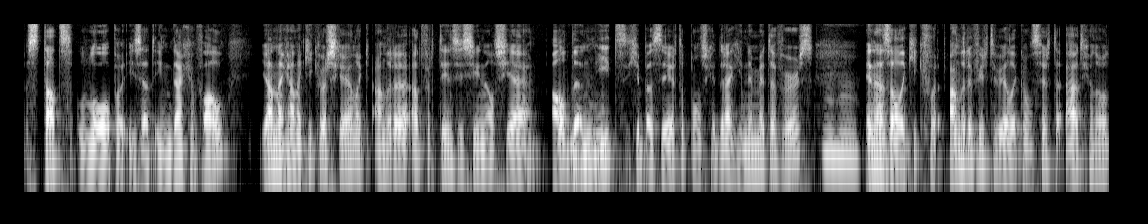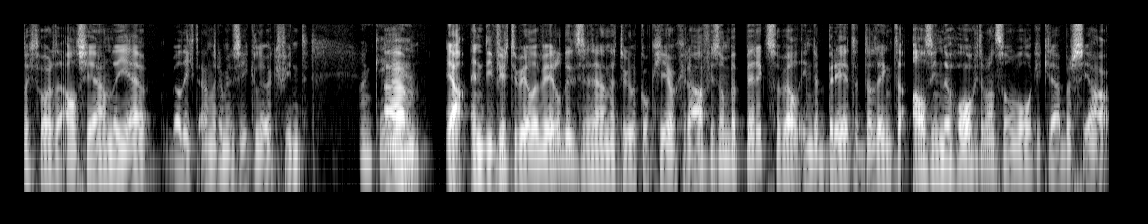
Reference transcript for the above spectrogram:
stad lopen, is dat in dat geval ja, dan ga ik waarschijnlijk andere advertenties zien als jij. Al dan niet gebaseerd op ons gedrag in de metaverse. Mhm. En dan zal ik voor andere virtuele concerten uitgenodigd worden als jij, omdat jij wellicht andere muziek leuk vindt. Okay. Um, ja, en die virtuele werelden zijn natuurlijk ook geografisch onbeperkt, zowel in de breedte, de lengte als in de hoogte. Want zo'n wolkenkrabbers, ja,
